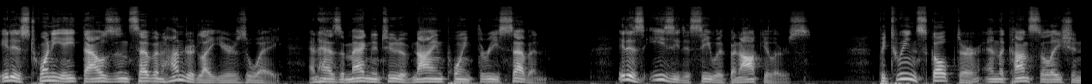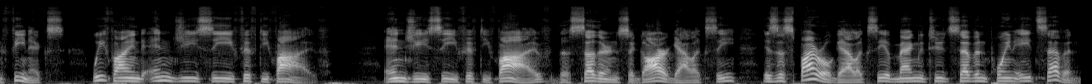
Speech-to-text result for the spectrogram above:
It is 28,700 light years away and has a magnitude of 9.37. It is easy to see with binoculars. Between Sculptor and the constellation Phoenix, we find NGC 55. NGC 55, the Southern Cigar Galaxy, is a spiral galaxy of magnitude 7.87.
